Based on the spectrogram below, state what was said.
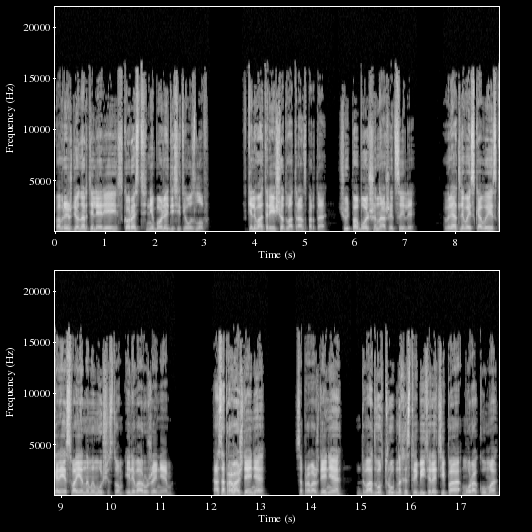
поврежден артиллерией, скорость не более 10 узлов. В кельваторе еще два транспорта, чуть побольше нашей цели. Вряд ли войсковые, скорее с военным имуществом или вооружением. А сопровождение? Сопровождение – два двухтрубных истребителя типа Муракума,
